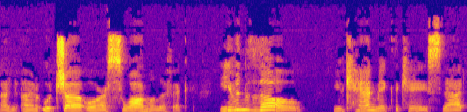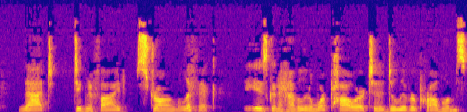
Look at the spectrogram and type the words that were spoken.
an, an ucha or a swa malefic, even though you can make the case that that dignified, strong malefic is going to have a little more power to deliver problems,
